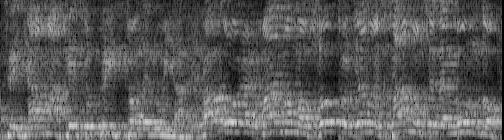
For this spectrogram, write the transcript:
se llama Jesucristo, aleluya. Ahora, hermano, nosotros ya no estamos en el mundo,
